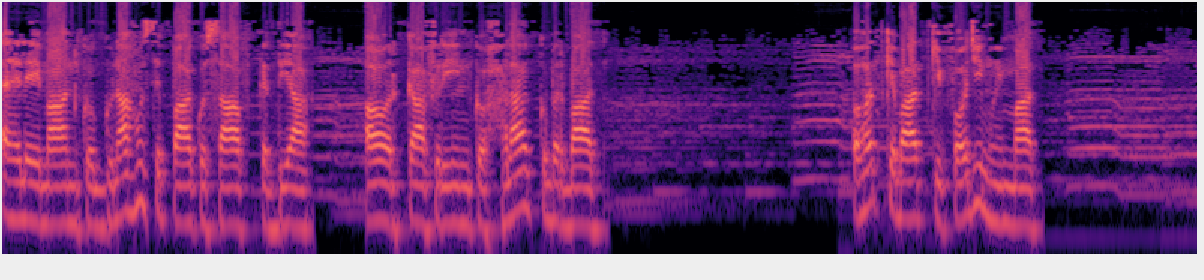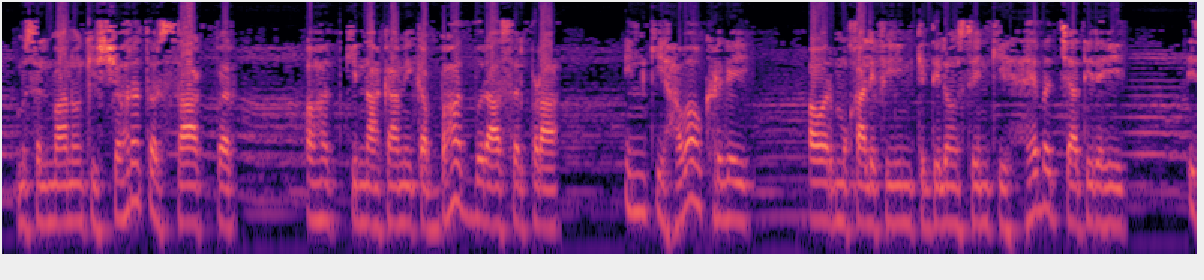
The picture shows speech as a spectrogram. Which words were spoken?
اہل ایمان کو گناہوں سے پاک و صاف کر دیا اور کافرین کو ہلاک کو برباد۔ عہد کے بعد کی فوجی مہمات۔ مسلمانوں کی شہرت اور ساکھ پر عہد کی ناکامی کا بہت برا اثر پڑا، ان کی ہوا اکھڑ گئی اور مخالفین کے دلوں سے ان کی حیبت جاتی رہی۔ اس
